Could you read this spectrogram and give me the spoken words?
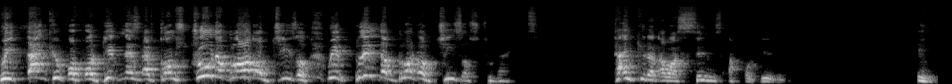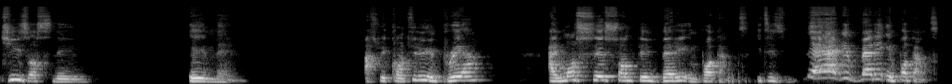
we thank you for forgiveness that comes through the blood of Jesus. We plead the blood of Jesus tonight. Thank you that our sins are forgiven. In Jesus' name, amen. As we continue in prayer, I must say something very important. It is very, very important.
